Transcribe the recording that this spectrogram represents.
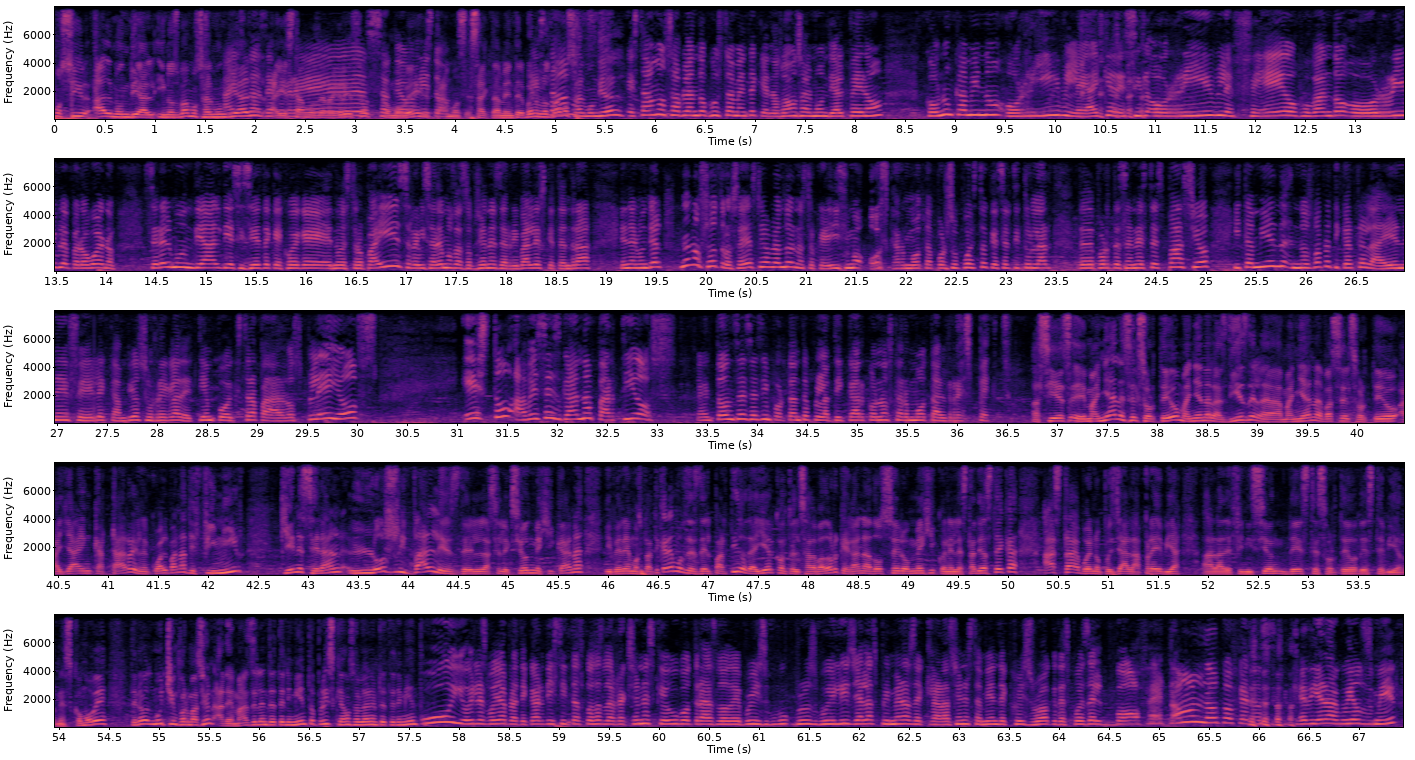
Vamos a ir al mundial y nos vamos al mundial. de estamos de regreso, como qué ve, bonito. estamos exactamente. Bueno, nos Estábamos- vamos al mundial. Estábamos hablando justamente que nos vamos al mundial, pero con un camino horrible, hay que decirlo, horrible, feo, jugando horrible, pero bueno, será el mundial 17 que juegue en nuestro país, revisaremos las opciones de rivales que tendrá en el mundial. No nosotros, ¿eh? estoy hablando de nuestro queridísimo Oscar Mota, por supuesto, que es el titular de deportes en este espacio, y también nos va a platicar que la NFL cambió su regla de tiempo extra para los playoffs. Esto a veces gana partidos. Entonces es importante platicar con Oscar Mota al respecto. Así es, eh, mañana es el sorteo, mañana a las 10 de la mañana va a ser el sorteo allá en Qatar, en el cual van a definir quiénes serán los rivales de la selección mexicana y veremos, platicaremos desde el partido de ayer contra El Salvador que gana 2-0 México en el Estadio Azteca hasta, bueno, pues ya la previa a la definición de este sorteo de este viernes. Como ve, tenemos mucha información, además del entretenimiento, Pris, que vamos a habber de entretenimiento. Uy, hoy les voy a platicar distintas cosas, las reacciones que hubo tras lo de Bruce, Bruce Willis, ya las primeras declaraciones también de Chris Rock después del bofetón loco que, nos, que diera Will Smith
